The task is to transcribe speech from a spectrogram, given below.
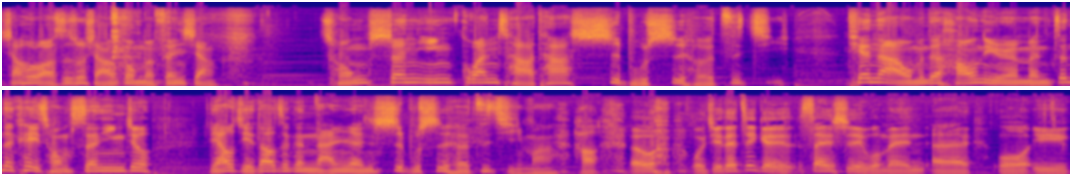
小虎老师说想要跟我们分享，从声音观察他适不适合自己。天哪，我们的好女人们真的可以从声音就了解到这个男人适不适合自己吗？好，呃，我我觉得这个算是我们呃，我与。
